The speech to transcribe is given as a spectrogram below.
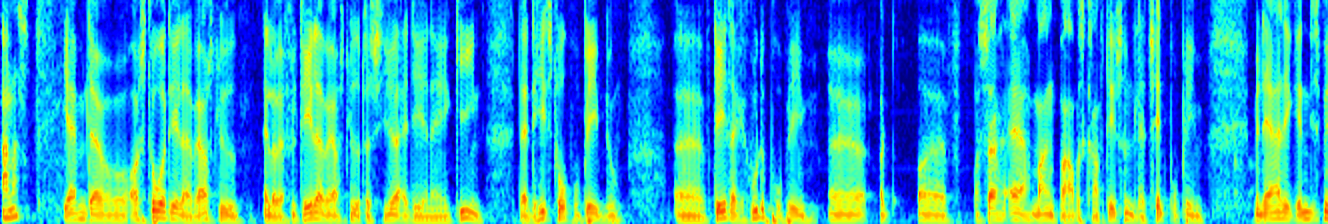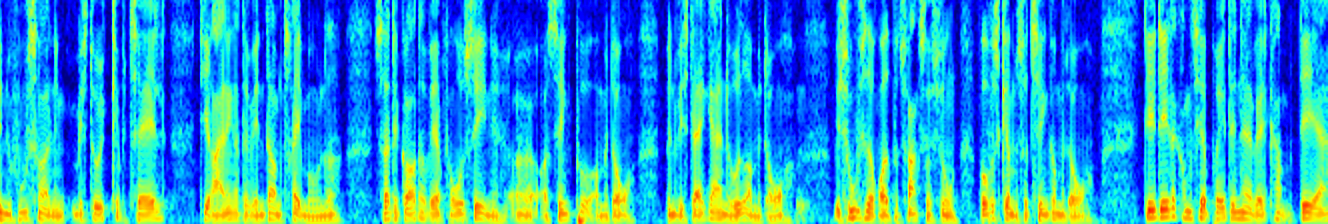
Anders? Jamen, der er jo også store dele af erhvervslivet, eller i hvert fald dele af erhvervslivet, der siger, at det er energien, der er det helt store problem nu. Øh, det er et akut problem, øh, og, og, og så er mangel på arbejdskraft, det er sådan et latent problem. Men det er det igen ligesom en husholdning. Hvis du ikke kan betale de regninger, der venter om tre måneder, så er det godt at være forudseende og, og tænke på om et år. Men hvis der ikke er noget om et år, hvis huset er rødt på tvangsauktion, hvorfor skal man så tænke om et år? Det er det, der kommer til at præge den her valgkamp. Det er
